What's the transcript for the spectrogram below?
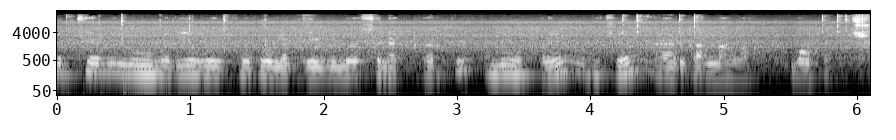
ਇੱਥੇ ਮੈਨੂੰ ਵਧੀਆ ਕੋਈ ਫੋਟੋ ਲੱਗੇਗੀ ਮੈਂ ਸਿਲੈਕਟ ਕਰਕੇ ਉਹਨੂੰ ਆਪਣੇ ਵਿੱਚ ਐਡ ਕਰ ਲਾਂਗਾ ਮੌਕੇ 'ਚ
